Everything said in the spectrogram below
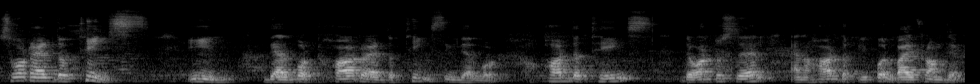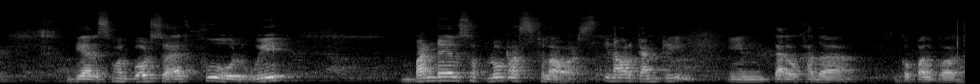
So, what are the things in their boat? What are the things in their boat? What the things they want to sell and what the people buy from them? Their small boats are full with bundles of lotus flowers. In our country, in Tarokhada, Gopalganj,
